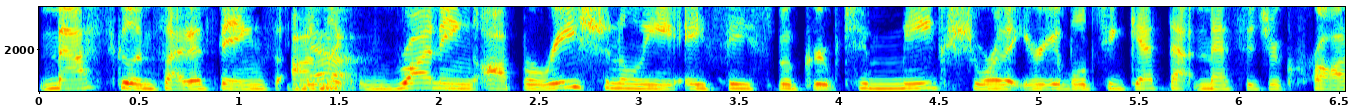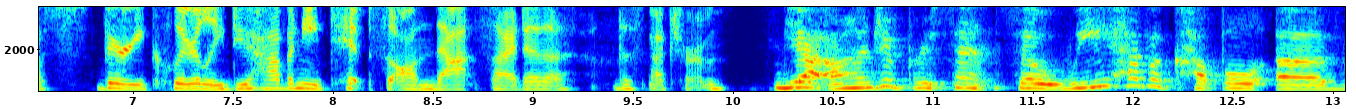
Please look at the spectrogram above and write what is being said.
masculine side of things on like running operationally a Facebook group to make sure that you're able to get that message across very clearly. Do you have any tips on that side of the, the spectrum? Yeah, 100%. So we have a couple of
